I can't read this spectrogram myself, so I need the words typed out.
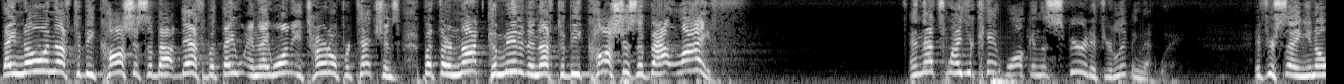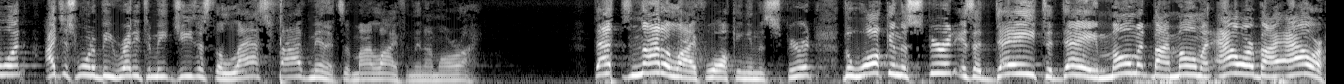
They know enough to be cautious about death, but they, and they want eternal protections, but they're not committed enough to be cautious about life. And that's why you can't walk in the Spirit if you're living that way. If you're saying, you know what, I just want to be ready to meet Jesus the last five minutes of my life and then I'm all right. That's not a life walking in the Spirit. The walk in the Spirit is a day to day, moment by moment, hour by hour,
